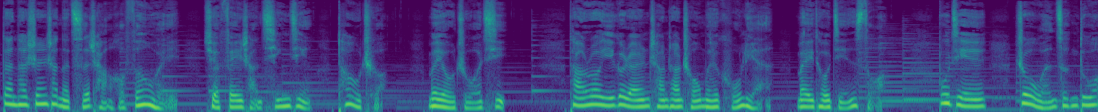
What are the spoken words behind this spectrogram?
但他身上的磁场和氛围却非常清净透彻，没有浊气。倘若一个人常常愁眉苦脸、眉头紧锁，不仅皱纹增多，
